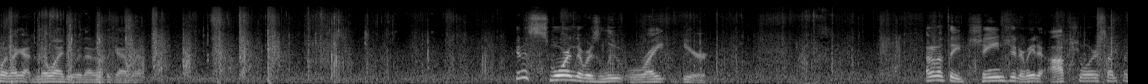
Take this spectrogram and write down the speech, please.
Point, I got no idea where that other guy went. I could have sworn there was loot right here. I don't know if they changed it or made it optional or something.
